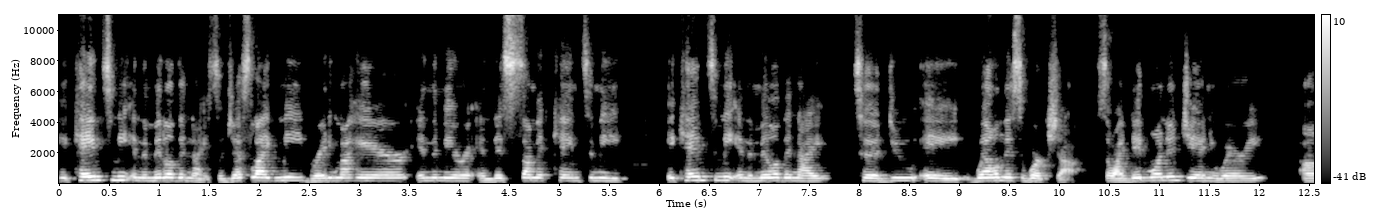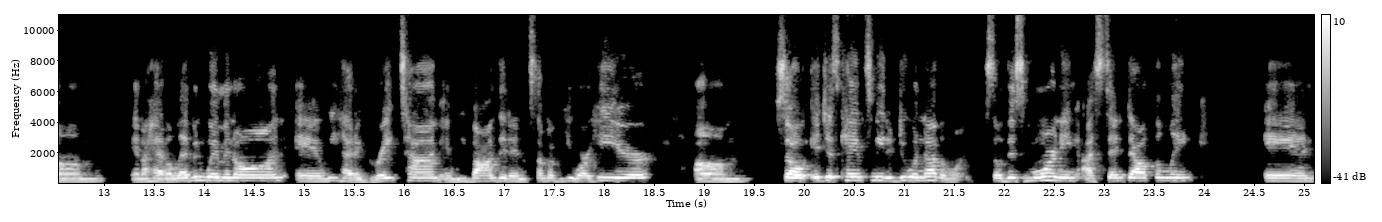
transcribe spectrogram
it came to me in the middle of the night. So just like me braiding my hair in the mirror and this summit came to me, it came to me in the middle of the night to do a wellness workshop. So I did one in January. Um, and I had 11 women on, and we had a great time, and we bonded. And some of you are here. Um, so it just came to me to do another one. So this morning, I sent out the link, and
